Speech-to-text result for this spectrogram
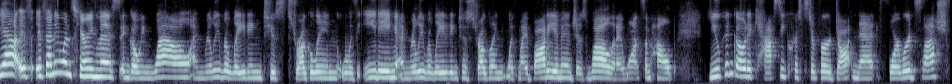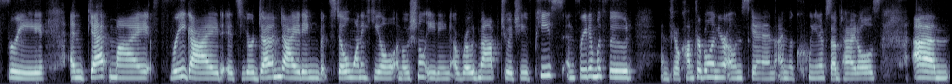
yeah, if if anyone's hearing this and going, "Wow, I'm really relating to struggling with eating, I'm really relating to struggling with my body image as well, and I want some help," you can go to cassiechristopher.net forward slash free and get my free guide. It's You're Done Dieting, but Still Want to Heal Emotional Eating, a roadmap to achieve peace and freedom with food and feel comfortable in your own skin. I'm the queen of subtitles. Um,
